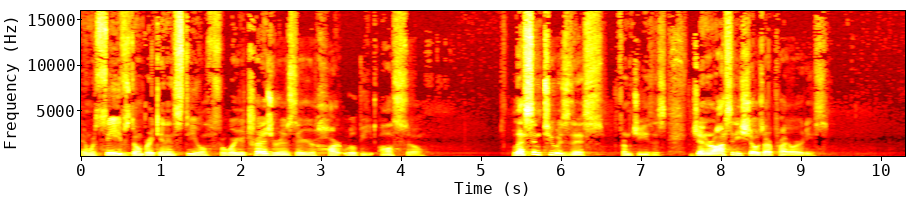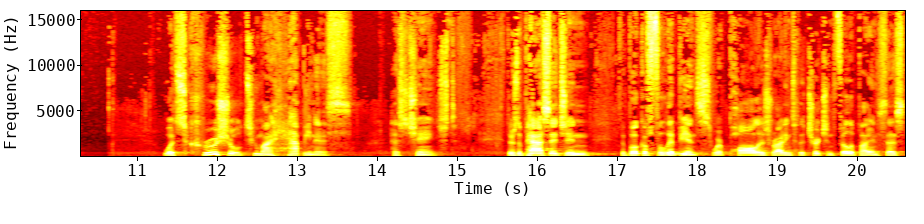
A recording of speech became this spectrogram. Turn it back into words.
and where thieves don't break in and steal. For where your treasure is, there your heart will be also. Lesson two is this from Jesus generosity shows our priorities. What's crucial to my happiness has changed. There's a passage in the book of Philippians where Paul is writing to the church in Philippi and says,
